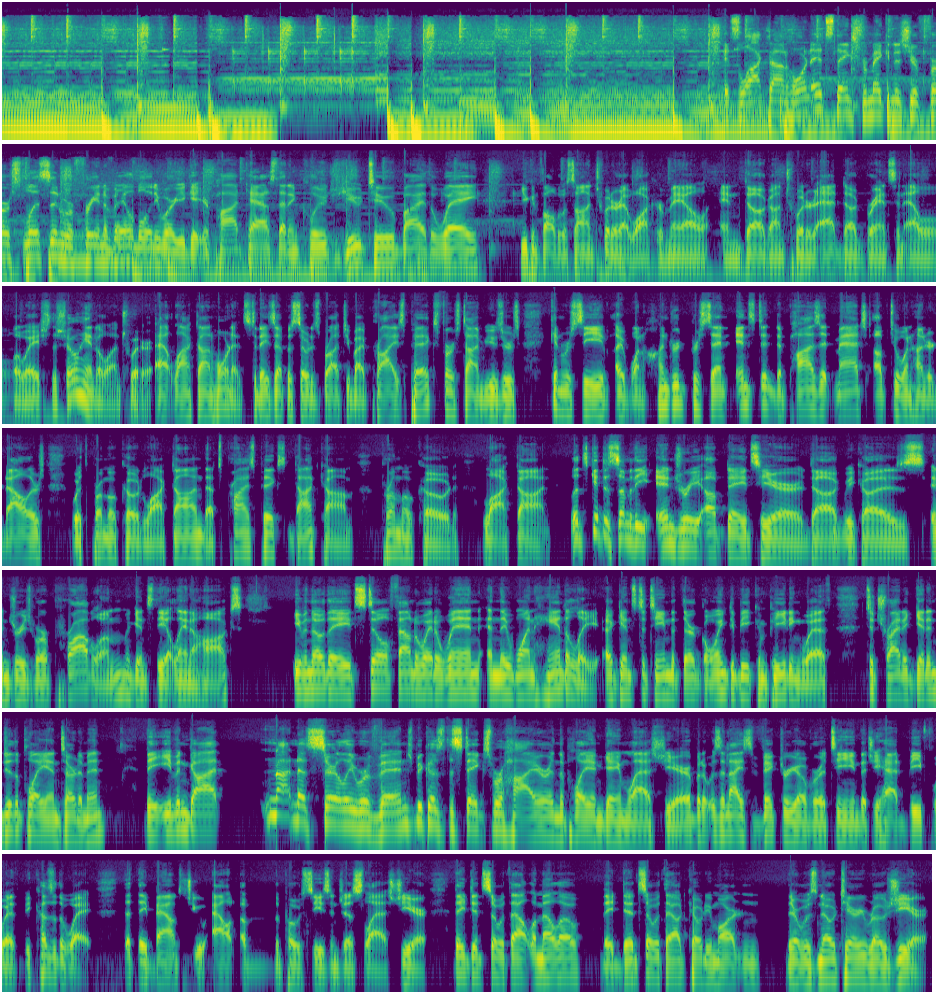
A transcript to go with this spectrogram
It's Locked On Hornets. Thanks for making us your first listen. We're free and available anywhere you get your podcast. That includes YouTube, by the way. You can follow us on Twitter at Walker Mail and Doug on Twitter at Doug Branson LOH, the show handle on Twitter at Locked On Hornets. Today's episode is brought to you by Prize Picks. First time users can receive a 100% instant deposit match up to $100 with promo code Locked On. That's prizepicks.com, promo code Locked On. Let's get to some of the injury updates here, Doug, because injuries were a problem against the Atlanta Hawks, even though they still found a way to win and they won handily against a team that they're going to be competing with to try to get into the play in tournament. They even got not necessarily revenge because the stakes were higher in the play in game last year, but it was a nice victory over a team that you had beef with because of the way that they bounced you out of the postseason just last year. They did so without LaMelo, they did so without Cody Martin. There was no Terry Rozier.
